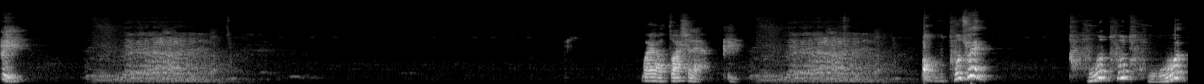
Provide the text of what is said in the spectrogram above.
我要作诗了。趵突泉，突突突，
